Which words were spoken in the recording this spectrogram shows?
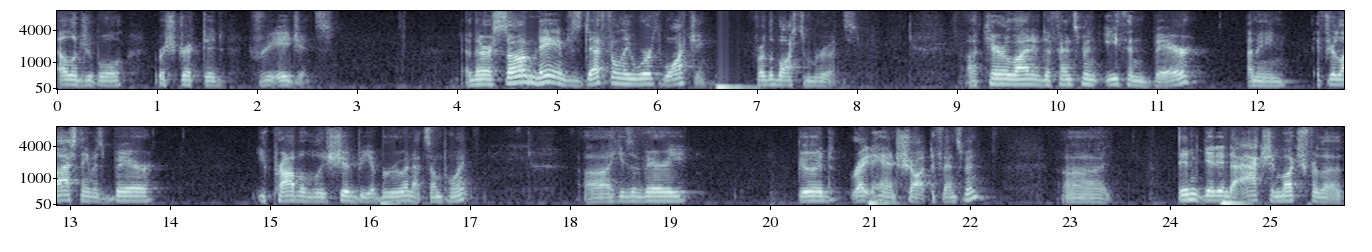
eligible restricted free agents. And there are some names definitely worth watching for the Boston Bruins. Uh, Carolina defenseman Ethan Bear. I mean, if your last name is Bear, you probably should be a Bruin at some point. Uh, he's a very good right hand shot defenseman. Uh, didn't get into action much for the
